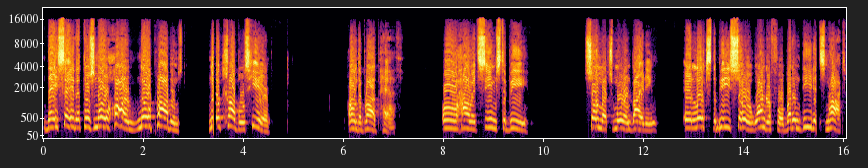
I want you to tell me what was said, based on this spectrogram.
they say that there's no harm, no problems, no troubles here on the broad path. Oh, how it seems to be so much more inviting. It looks to be so wonderful, but indeed it's not.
